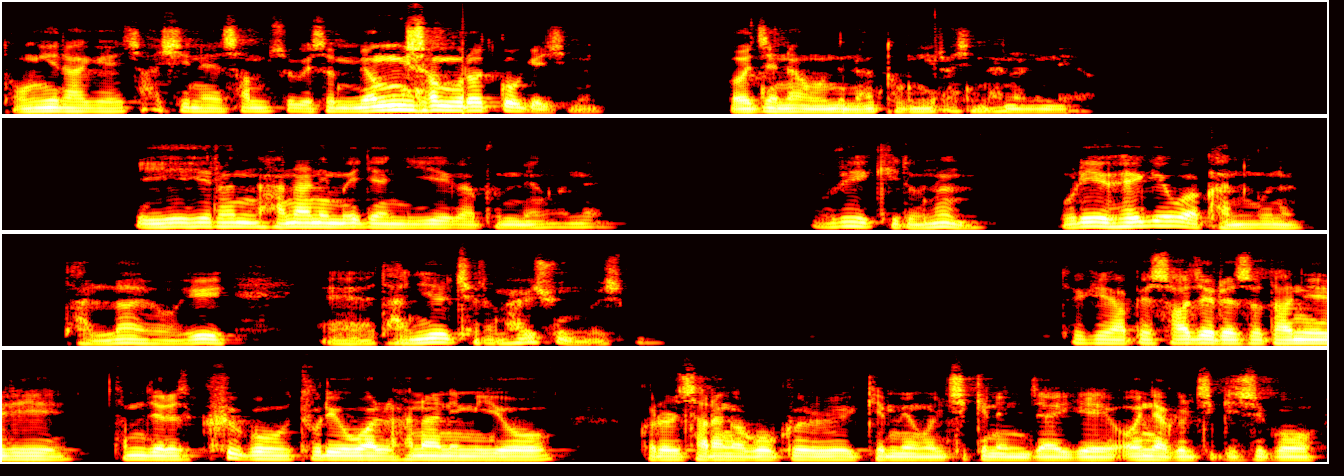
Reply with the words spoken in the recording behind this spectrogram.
동일하게 자신의 삶 속에서 명성을 얻고 계시는 어제나 오늘나 동일하신 하나님이에요. 이런 하나님에 대한 이해가 분명하면 우리의 기도는 우리의 회개와 간구는 달라요. 이 다니엘처럼 할 수 있는 것입니다. 특히 앞에 4절에서 다니엘이 3절에서 크고 두려워할 하나님이요 그를 사랑하고 그를 계명을 지키는 자에게 언약을 지키시고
